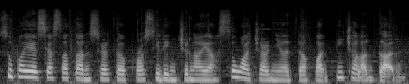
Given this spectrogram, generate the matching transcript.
supaya siasatan serta prosiding jenayah sewajarnya dapat dijalankan.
